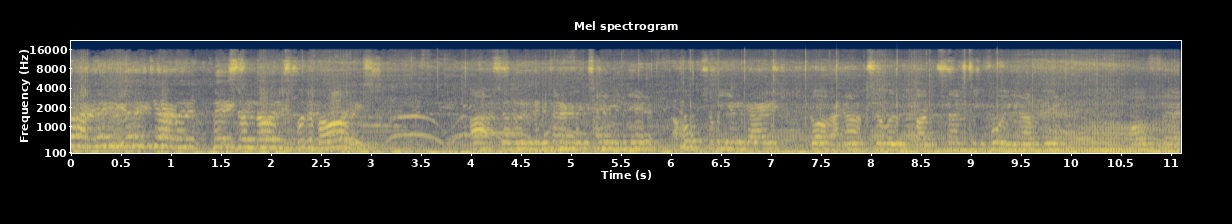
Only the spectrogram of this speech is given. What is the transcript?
About ladies and gentlemen. Make some noise for the boys. Absolutely perfect timing there. I hope some of you guys got an absolute fantastic photograph there of the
